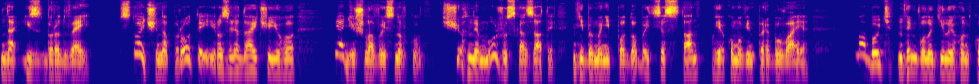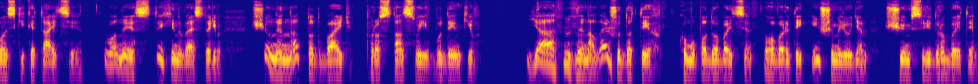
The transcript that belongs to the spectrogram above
на Істбородвей. Стоячи напроти і розглядаючи його, я дійшла висновку, що не можу сказати, ніби мені подобається стан, у якому він перебуває. Мабуть, ним володіли гонконгські китайці. Вони з тих інвесторів, що не надто дбають про стан своїх будинків. Я не належу до тих, кому подобається говорити іншим людям, що їм слід робити.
